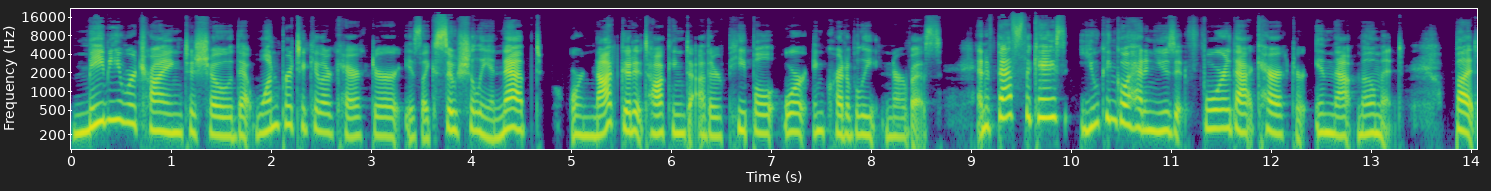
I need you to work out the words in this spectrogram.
maybe we're trying to show that one particular character is like socially inept or not good at talking to other people or incredibly nervous. And if that's the case, you can go ahead and use it for that character in that moment. But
